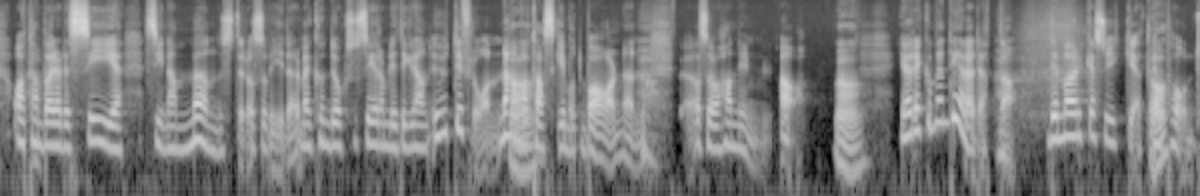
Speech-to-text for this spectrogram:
och att han började se sina mönster och så vidare men kunde också se dem lite grann utifrån när han Ja. var taskig mot barnen. Alltså han, ja, Ja. jag rekommenderar detta. Det mörka psyket, en podd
